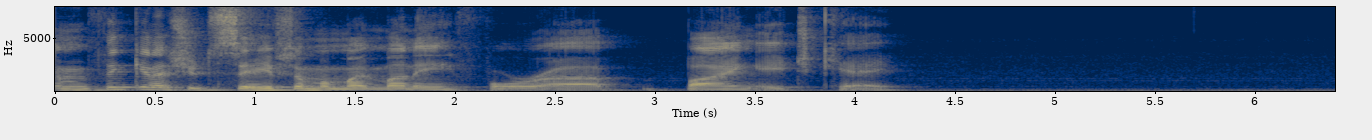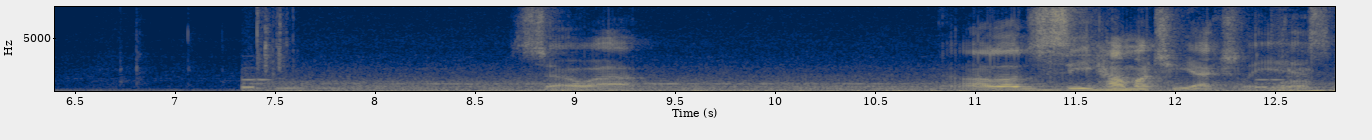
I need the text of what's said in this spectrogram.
I'm thinking I should save some of my money for uh, buying HK. So, uh, I'll, I'll just see how much he actually is.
